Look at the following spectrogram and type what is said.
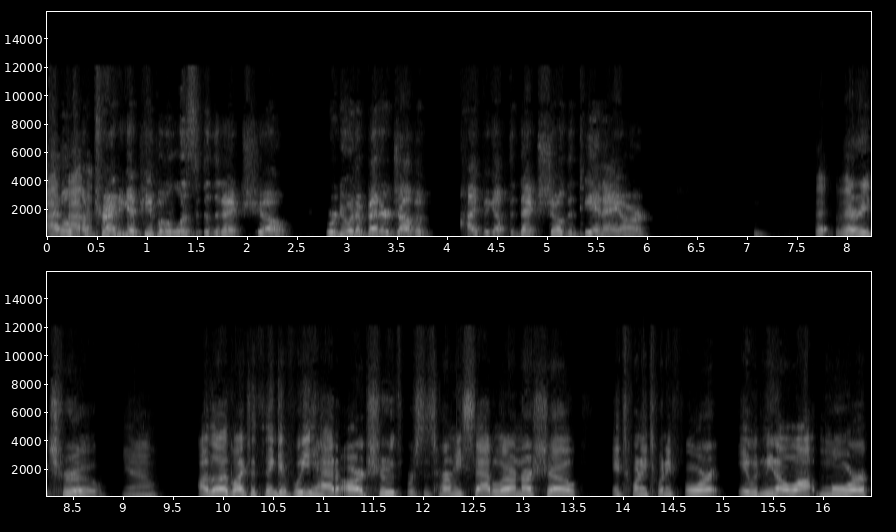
I, well, I, am trying to get people to listen to the next show. We're doing a better job of hyping up the next show than TNA are. Very true. You know, although I'd like to think if we had R-Truth versus Hermie Sadler on our show in 2024, it would mean a lot more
